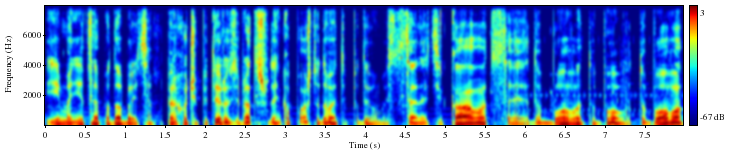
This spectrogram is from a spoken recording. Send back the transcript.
і мені це подобається. Тепер хочу піти розібрати швиденько пошту. Давайте подивимось. Це не цікаво, це добово, добово, добово.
